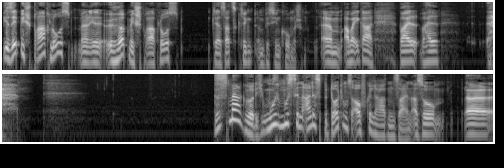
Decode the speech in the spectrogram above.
ihr seht mich sprachlos, ihr hört mich sprachlos. Der Satz klingt ein bisschen komisch, ähm, aber egal, weil weil äh, das ist merkwürdig. Muss, muss denn alles bedeutungsaufgeladen sein? Also, äh,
